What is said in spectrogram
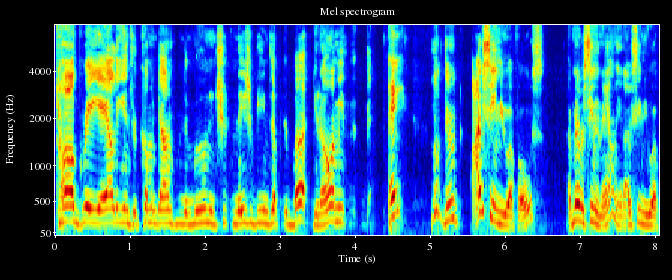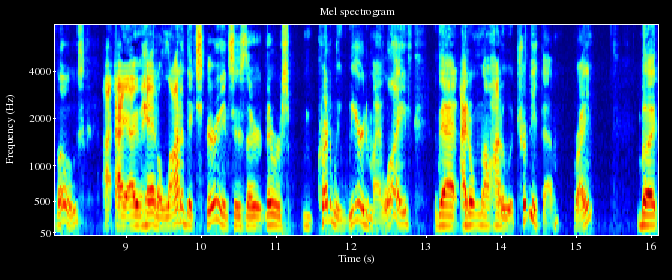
tall gray aliens are coming down from the moon and shooting laser beams up your butt. You know, I mean, hey, look, dude, I've seen UFOs. I've never seen an alien. I've seen UFOs. I, have had a lot of experiences that, that were incredibly weird in my life that I don't know how to attribute them, right? But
